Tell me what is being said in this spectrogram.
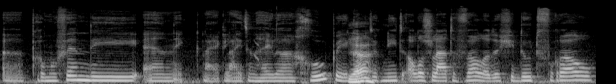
eh, promovendi en ik, nou, ik leid een hele groep. En je Ja. kan natuurlijk niet alles laten vallen, dus je doet vooral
